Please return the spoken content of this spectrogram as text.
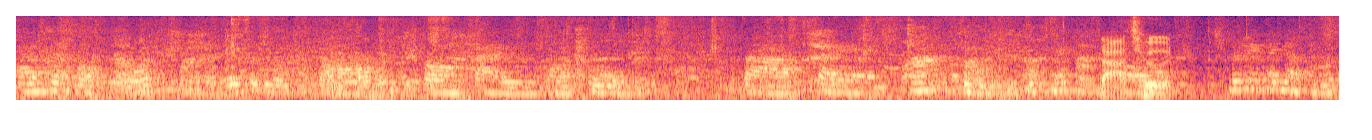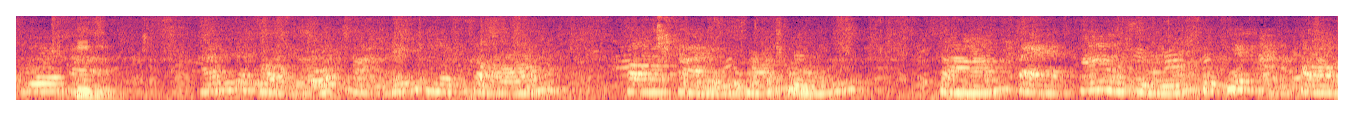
ก็จะออกรถหมายเลขทะเบียนสองกอไก่ทอถุงสามแปดห้าศูนย์สุดให้ผ่านจ่าเฉิดเพื่อให้ขยับรถด้วยค่ะท่านจะบอกรถหมายเลขทะเบียนสองกอไก่ทอถุง สามแปดห้าศูนย์สุดเทพมหานคร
